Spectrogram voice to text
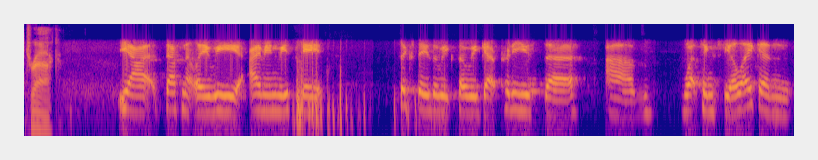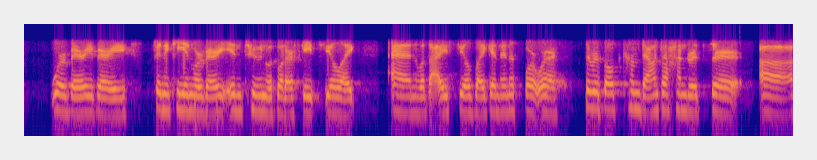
track? Yeah, definitely. We, I mean, we skate six days a week, so we get pretty used to um, what things feel like, and we're very, very finicky, and we're very in tune with what our skates feel like and what the ice feels like. And in a sport where the results come down to hundredths or uh,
